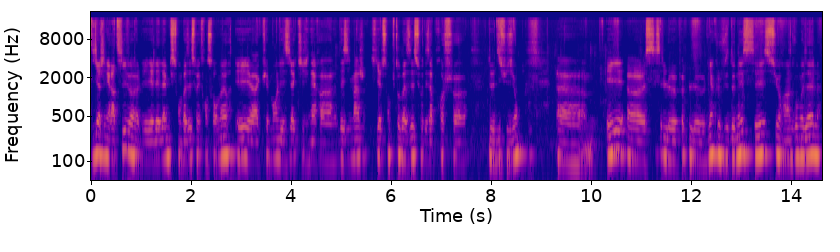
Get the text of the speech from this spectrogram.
d'IA générative, les, les LLM qui sont basés sur les transformers et actuellement les IA qui génèrent des images qui elles sont plutôt basées sur des approches de diffusion. Euh, et euh, le, lien que je vous ai donné, c'est sur un nouveau modèle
